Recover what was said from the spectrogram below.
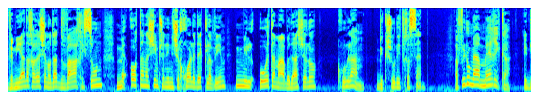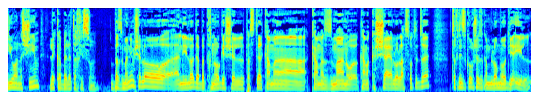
ומיד אחרי שנודע דבר החיסון, מאות אנשים שננשכו על ידי כלבים מילאו את המעבדה שלו, כולם ביקשו להתחסן. אפילו מאמריקה הגיעו אנשים לקבל את החיסון. בזמנים שלו, אני לא יודע בטכנולוגיה של פסטר כמה, כמה זמן או כמה קשה היה לו לעשות את זה. צריך לזכור שזה גם לא מאוד יעיל.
